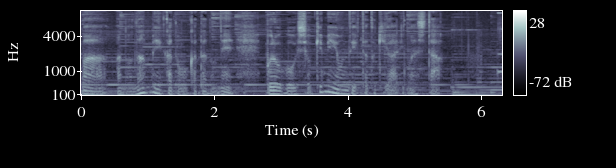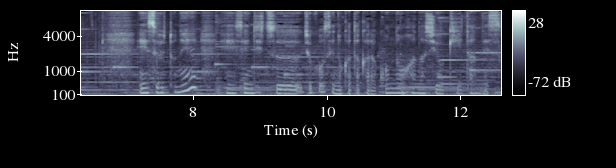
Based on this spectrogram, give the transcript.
まああの何名かの方のねブログを一生懸命読んでいた時がありました。えー、するとね、えー、先日受講生の方からこんなお話を聞いたんです。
